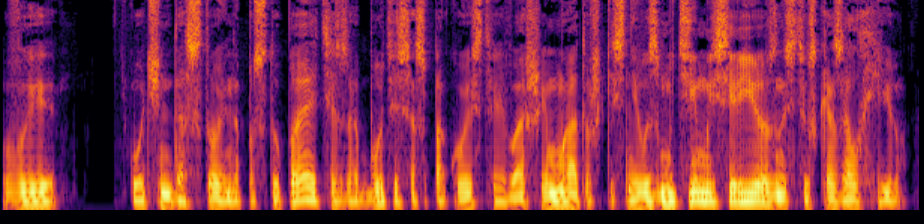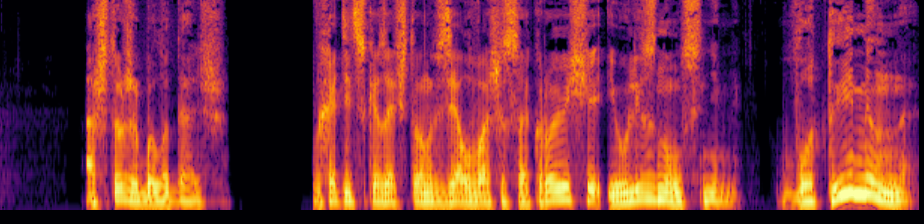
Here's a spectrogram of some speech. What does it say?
Вы очень достойно поступаете, заботясь о спокойствии вашей матушки, с невозмутимой серьезностью, сказал Хью. А что же было дальше? Вы хотите сказать, что он взял ваши сокровища и улизнул с ними? Вот именно!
